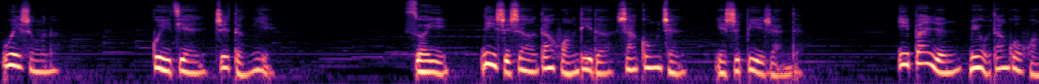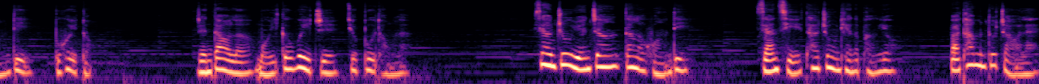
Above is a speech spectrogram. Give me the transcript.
为什么呢？贵贱之等也。所以历史上当皇帝的杀功臣也是必然的，一般人没有当过皇帝不会懂。人到了某一个位置就不同了。像朱元璋当了皇帝，想起他种田的朋友，把他们都找来，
